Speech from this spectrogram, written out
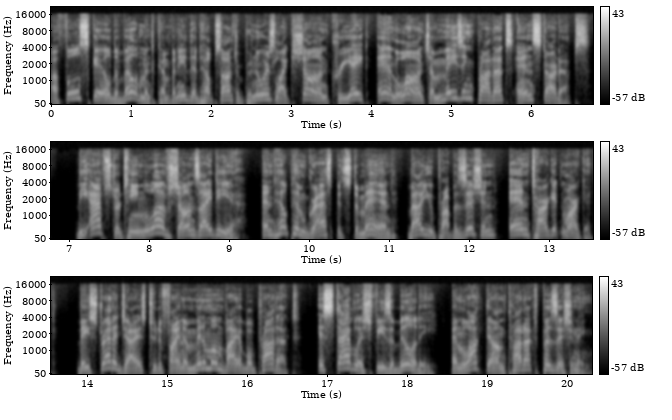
a full scale development company that helps entrepreneurs like Sean create and launch amazing products and startups. The Appster team loves Sean's idea and help him grasp its demand, value proposition, and target market. They strategize to define a minimum viable product, establish feasibility, and lock down product positioning.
